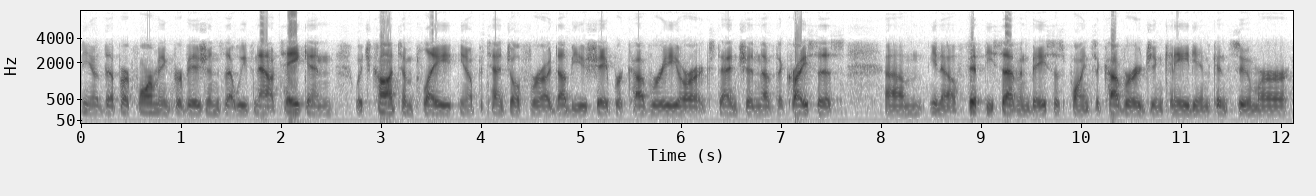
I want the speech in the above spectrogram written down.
you know, the performing provisions that we've now taken, which contemplate, you know, potential for a W-shaped recovery or extension of the crisis, um, you know, 57 basis points of coverage in Canadian consumer,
